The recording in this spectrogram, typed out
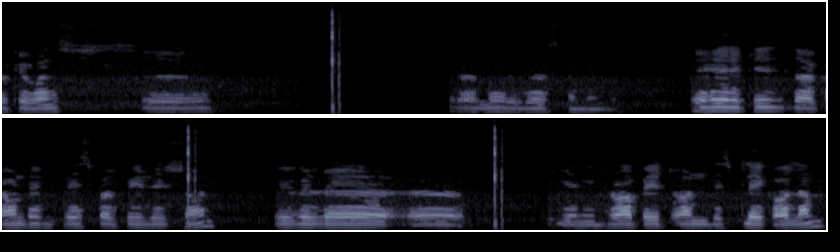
okay once uh, there are no results coming here it is the accountant principle field is shown. We will uh, uh, drop it on display column.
